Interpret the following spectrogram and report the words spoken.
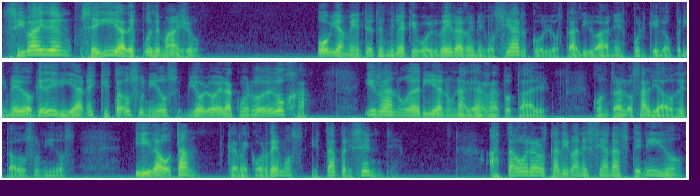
Si Biden seguía después de mayo, obviamente tendría que volver a renegociar con los talibanes porque lo primero que dirían es que Estados Unidos violó el acuerdo de Doha y reanudarían una guerra total contra los aliados de Estados Unidos y la OTAN, que recordemos está presente. Hasta ahora los talibanes se han abstenido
